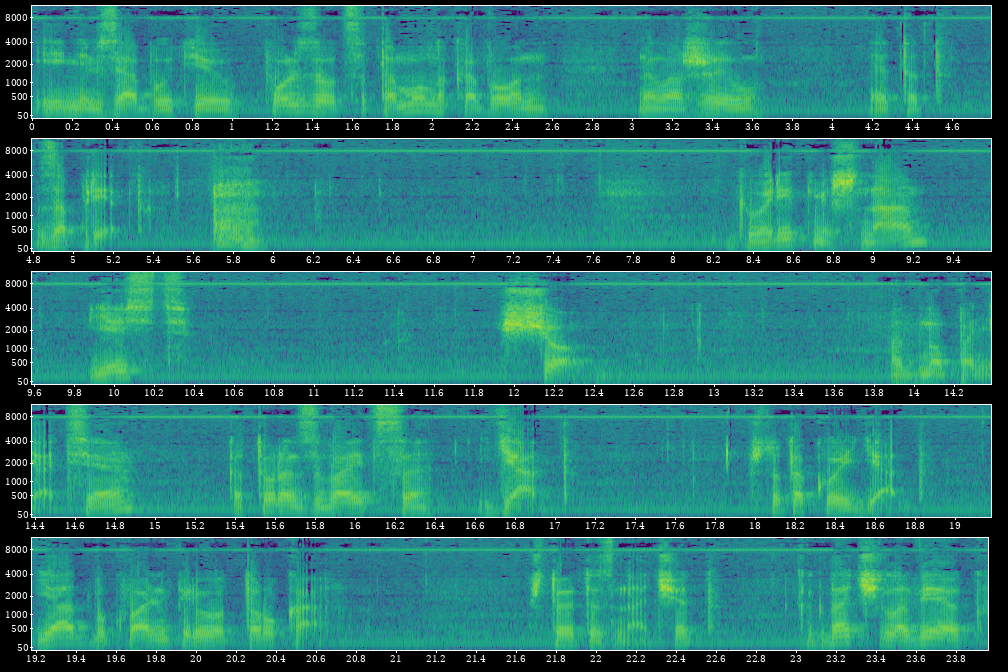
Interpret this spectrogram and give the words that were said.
и нельзя будет ею пользоваться тому, на кого он наложил этот запрет. Говорит Мишна, есть еще одно понятие, которое называется яд. Что такое яд? Яд буквально перевод рука. Что это значит? Когда человек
